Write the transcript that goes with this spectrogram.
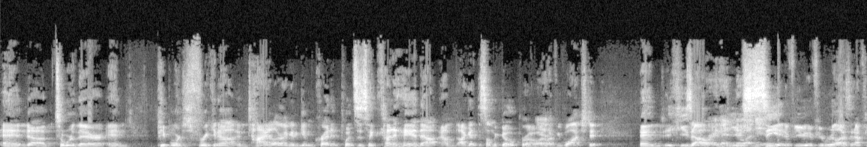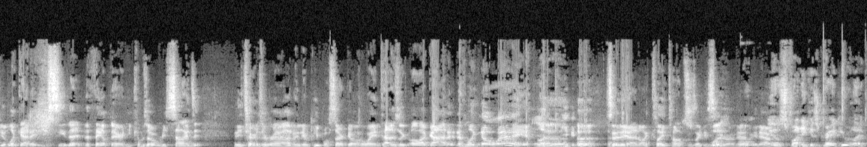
And uh, so we're there, and people were just freaking out. And Tyler, I got to give him credit, puts his kind of hand out. And I'm, I got this on the GoPro. I don't know if you watched it. And he's out, Greg and had you no idea. see it if you if you realize it after you look at it. You see that the thing up there, and he comes over and he signs it. And he turns around, and then people start going away. And Tyler's like, "Oh, I got it!" And I'm like, "No way!" Like, so yeah, like Klay Thompson's like a What- hero now. You know, It was funny because Greg, you were like,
